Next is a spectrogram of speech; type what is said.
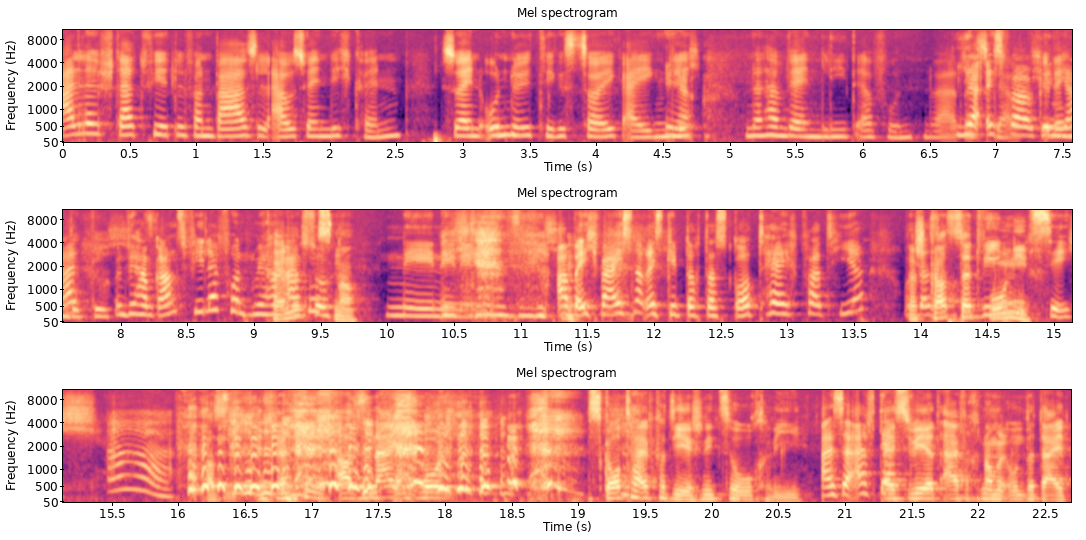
alle Stadtviertel von Basel auswendig können. So ein unnötiges Zeug eigentlich. Ja. Und dann haben wir ein Lied erfunden. War das, ja, es war genial. Und wir haben ganz viel erfunden. Wir können haben so, noch? Nee, nee, nee. Aber ich weiß noch, es gibt doch das Gotthardquartier. Das, das ist winzig. Ah. Also, also nein, wohl, das Gotthardquartier ist nicht so klein. Also auf der es wird einfach nochmal unterteilt.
